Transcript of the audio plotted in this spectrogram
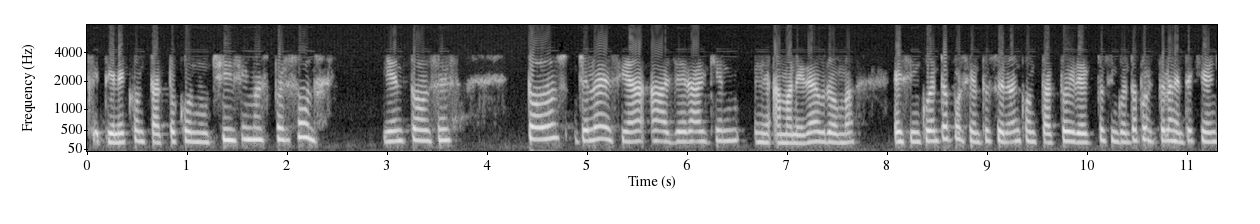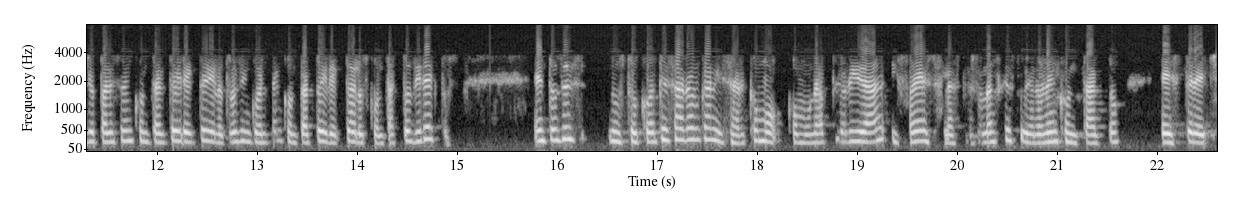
que tiene contacto con muchísimas personas. Y entonces, todos, yo le decía ayer a alguien eh, a manera de broma, el 50% estuvieron en contacto directo, 50% de la gente que ven yo parece en contacto directo y el otro 50% en contacto directo de los contactos directos. Entonces nos tocó empezar a organizar como, como una prioridad y fue esa, las personas que estuvieron en contacto estrecho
